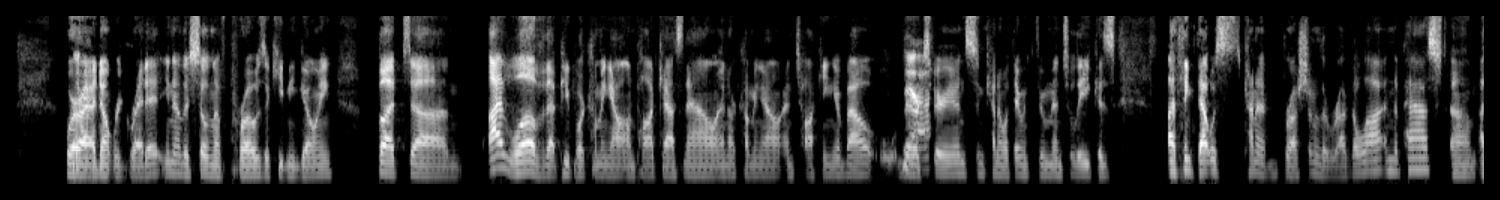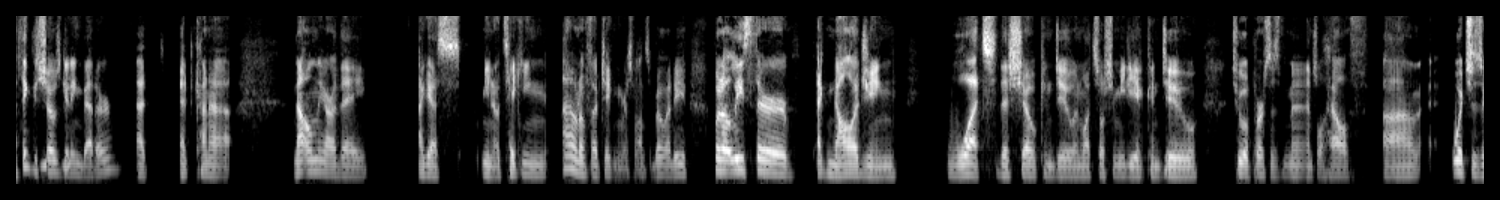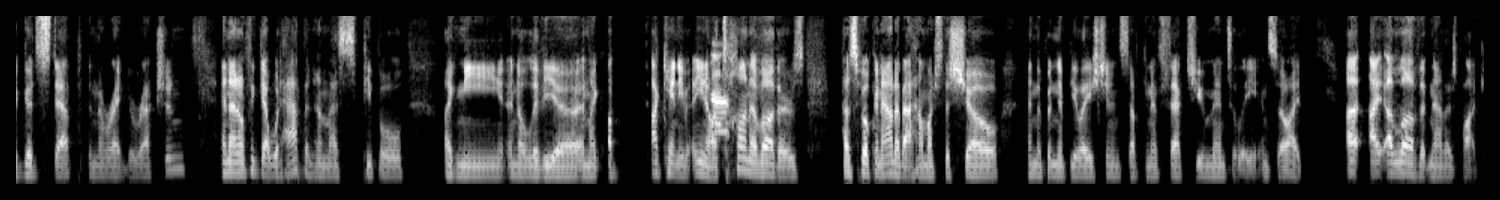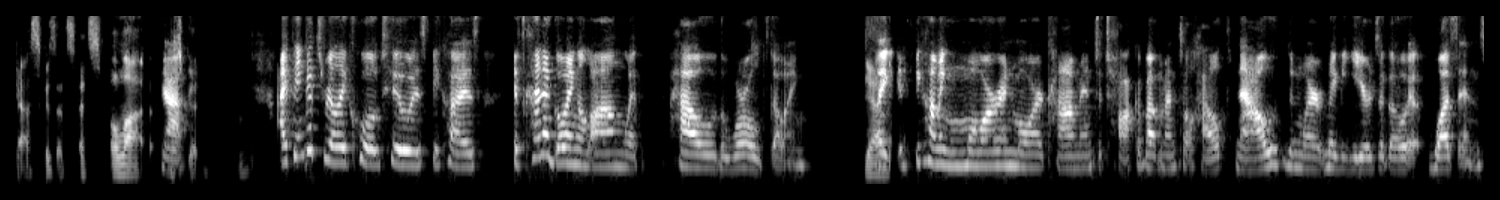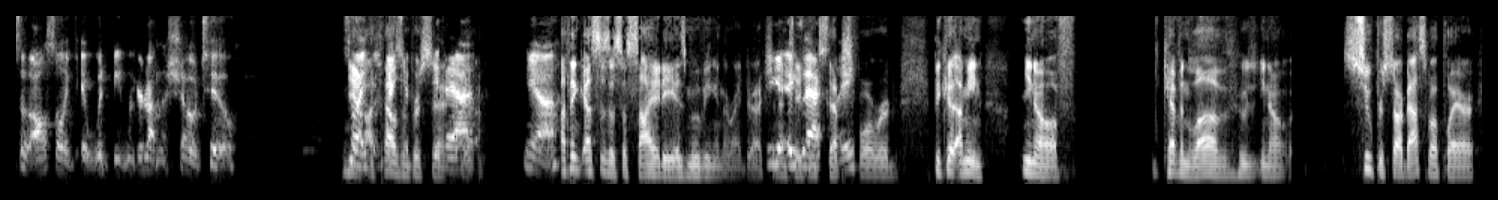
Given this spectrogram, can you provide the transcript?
where Yeah. I don't regret it. You know, there's still enough pros that keep me going. But um, I love that people are coming out on podcasts now and are coming out and talking about their Yeah. experience and kind of what they went through mentally because. I think that was kind of brushed under the rug a lot in the past. Um, I think the show's Mhm. getting better at at kind of not only are they i guess you know taking i don't know if they're taking responsibility but at least they're acknowledging what the show can do and what social media can do to a person's mental health um, which is a good step in the right direction. And i don't think that would happen unless people like me and olivia and like a, i can't even you know a ton of others have spoken out about how much the show and the manipulation and stuff can affect you mentally. And so i i, I love that now there's podcasts because that's that's a lot that's good. I think it's really cool too, is because it's kind of going along with how the world's going. Yeah Like it's becoming more and more common to talk about mental health now than where maybe years ago it wasn't. So also like it would be weird on the show too. So yeah, a thousand percent. Yeah. Yeah. I think us as a society is moving in the right direction Yeah, and taking exactly. steps forward. Because I mean, you know, if Kevin Love, who's you know, superstar basketball player,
